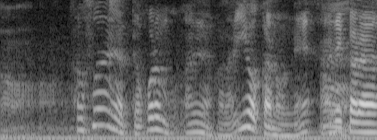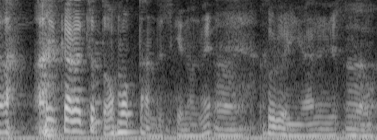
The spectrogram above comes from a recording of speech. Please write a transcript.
ああそうやったらこれもあれなのかな井岡のね、うん。あれから あれからちょっと思ったんですけどね。ー古いあれですうん。けど、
